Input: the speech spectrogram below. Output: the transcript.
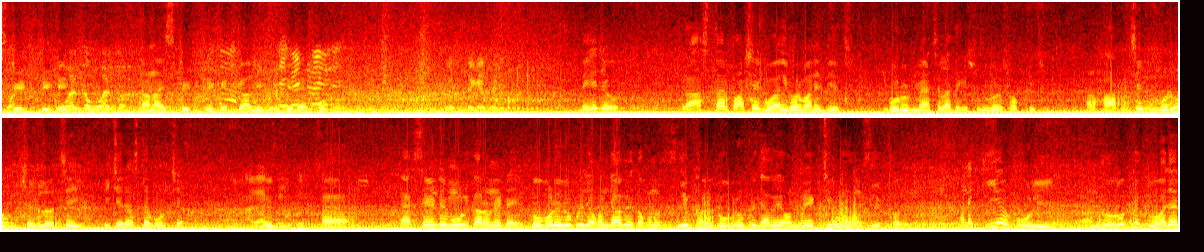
স্ট্রিট ক্রিকেট না না স্ট্রিট ক্রিকেট গালি ক্রিকেট এক প্রকার। দেখেছ? রাস্তার পাশে গোয়ালঘর বানিয়ে দিয়েছে। গরুর ম্যাচলা থেকে শুরু করে সব কিছু আর হাঁটছে গরু সেগুলো হচ্ছে এই পিচের রাস্তায় পড়ছে। হ্যাঁ অ্যাক্সিডেন্টের মূল কারণ এটাই। গোবরের উপরে যখন যাবে তখন হচ্ছে স্লিপ খাবে। গোবরের উপরে যাবে যখন ব্রেক চিপবে তখন স্লিপ খাবে। মানে কী আর বলি? অন্ততপক্ষে দু হাজার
